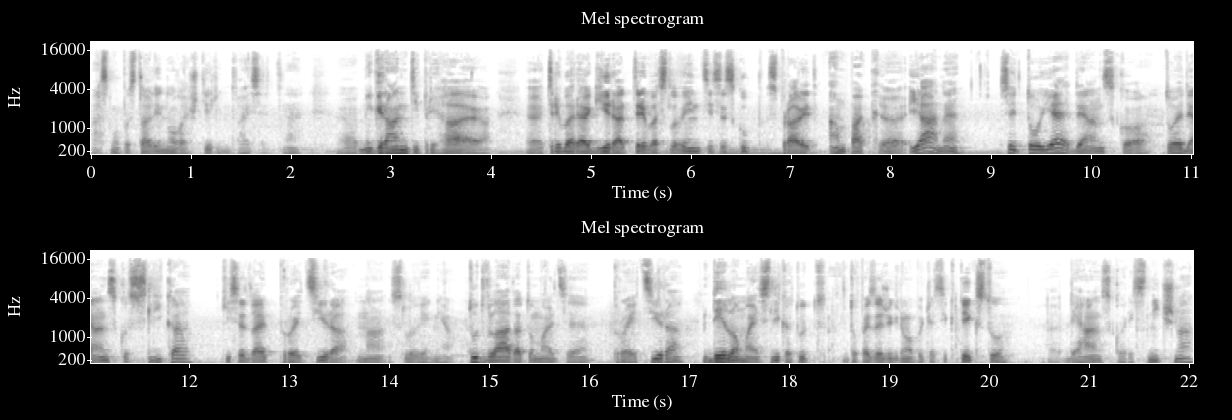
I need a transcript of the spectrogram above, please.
A smo postali nova 24, ne? migranti prihajajo, treba reagirati, treba slovenci se skupaj spraviti. Ampak ja, ne, vse to je dejansko, to je dejansko slika, ki se zdaj projicira na Slovenijo. Tudi vlada to malce projicira, deloma je slika tudi, to pa je zdaj že gremo počasi k tekstu, dejansko resnična,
